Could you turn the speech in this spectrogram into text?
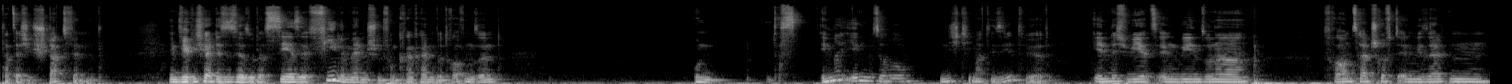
tatsächlich stattfindet. In Wirklichkeit ist es ja so, dass sehr, sehr viele Menschen von Krankheiten betroffen sind und das immer irgendwie so nicht thematisiert wird. Ähnlich wie jetzt irgendwie in so einer Frauenzeitschrift irgendwie selten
